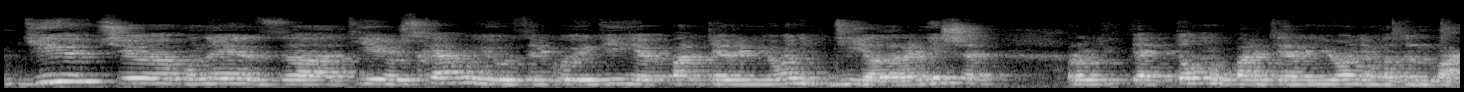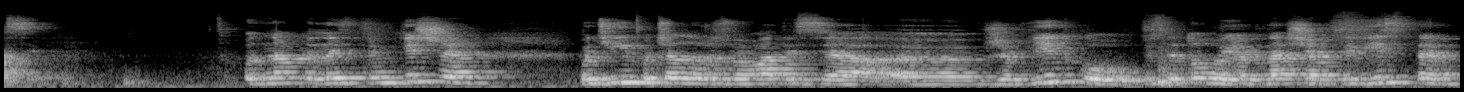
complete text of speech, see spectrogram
Діють вони за тією ж схемою, за якою діє партія регіонів, діяла раніше, років 5 тому партія регіонів на Донбасі. Однак найстрімкіше події почали розвиватися е, вже влітку, після того, як наші активісти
